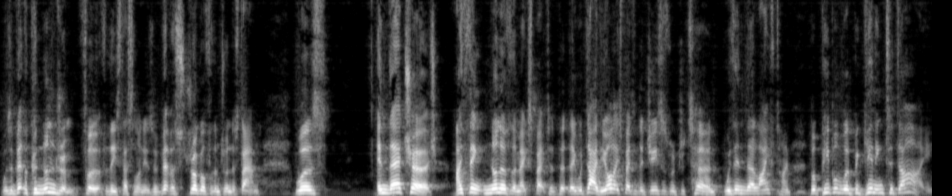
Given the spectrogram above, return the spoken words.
was a bit of a conundrum for, for these Thessalonians, a bit of a struggle for them to understand, was in their church, I think none of them expected that they would die. They all expected that Jesus would return within their lifetime. But people were beginning to die.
